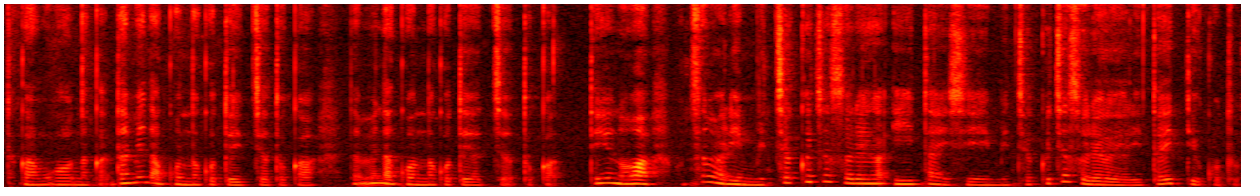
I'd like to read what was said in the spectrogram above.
だからもうなんかダメだこんなこと言っちゃうとかダメだこんなことやっちゃうとかっていうのはつまりめちゃくちゃそれが言いたいしめちゃくちゃそれがやりたいっていうこと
